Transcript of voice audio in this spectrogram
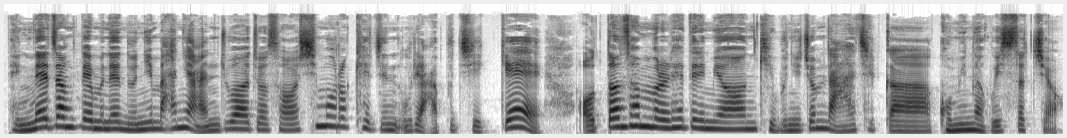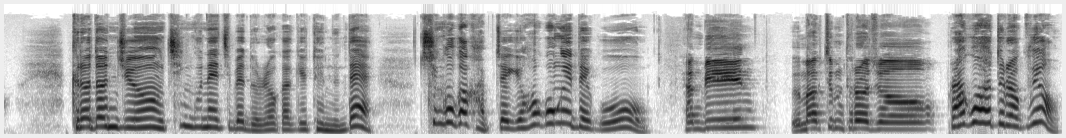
백내장 때문에 눈이 많이 안 좋아져서 시무룩해진 우리 아버지께 어떤 선물을 해드리면 기분이 좀 나아질까 고민하고 있었죠. 그러던 중 친구네 집에 놀러 가게 됐는데 친구가 갑자기 허공에 대고 현빈 음악 좀 틀어줘. 라고 하더라고요.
